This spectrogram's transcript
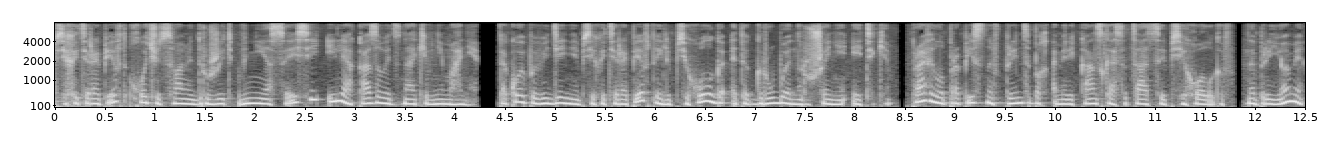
Психотерапевт хочет с вами дружить вне сессий или оказывать знаки внимания. Такое поведение психотерапевта или психолога – это грубое нарушение этики. Правила прописаны в принципах Американской ассоциации психологов. На приеме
